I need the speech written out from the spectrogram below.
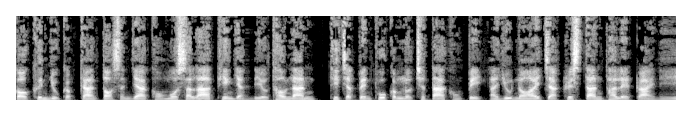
ก็ขึ้นอยู่กับการต่อสัญญาของโมซาลาเพียงอย่างเดียวเท่านั้น ที่จะเป็นผู้กำหนดชะตาของปีกอายุน้อยจากคริสตันพาเลตรายนี้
